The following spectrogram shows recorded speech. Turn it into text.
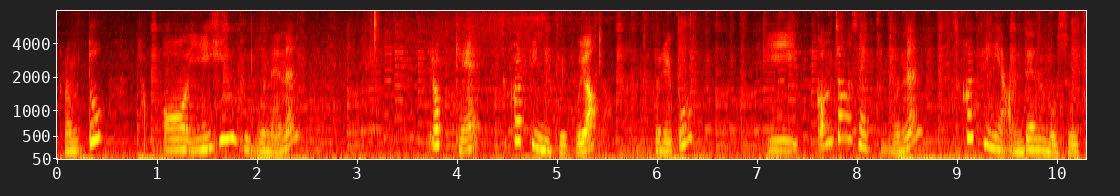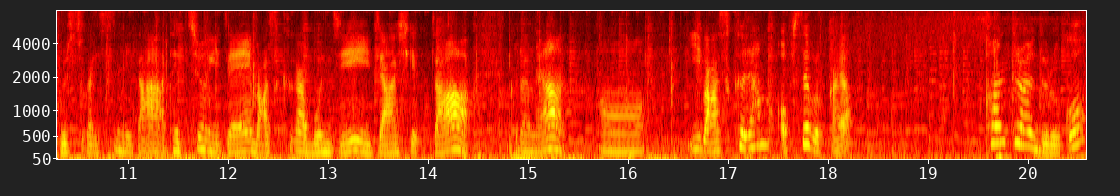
그럼 또 이 흰 부분에는 이렇게 sculpting이 되고요. 그리고 이 검정색 부분은 sculpting이 안 되는 모습을 볼 수가 있습니다. 대충 이제 마스크가 뭔지 이제 아시겠죠? 그러면 어, 이 마스크를 한번 없애볼까요? 컨트롤 누르고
